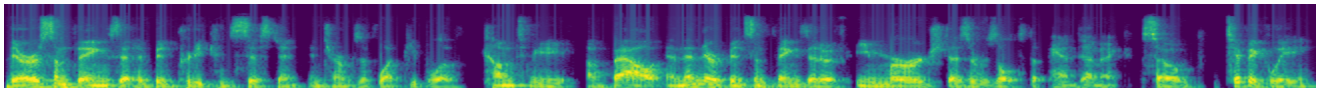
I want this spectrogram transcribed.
There are some things that have been pretty consistent in terms of what people have come to me about. And then there have been some things that have emerged as a result of the pandemic. So, typically,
